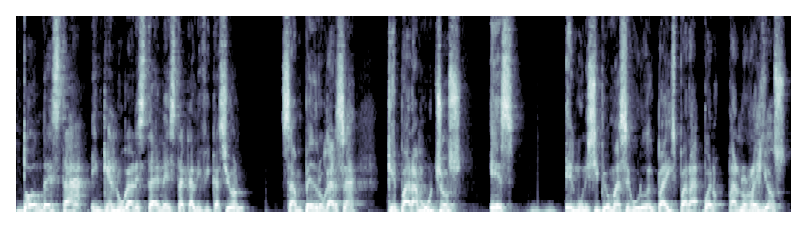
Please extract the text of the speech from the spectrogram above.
¿Dónde está, en qué lugar está en esta calificación San Pedro Garza, que para muchos es el municipio más seguro del país? Para, bueno, para los regios,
